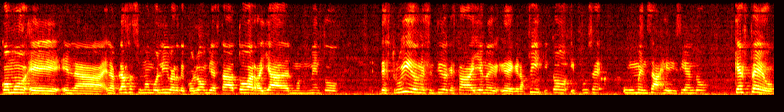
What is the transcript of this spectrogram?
como eh, en, la, en la Plaza Simón Bolívar de Colombia estaba toda rayada, el monumento destruido en el sentido de que estaba lleno de, de grafiti y todo, y puse un mensaje diciendo, qué feo,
